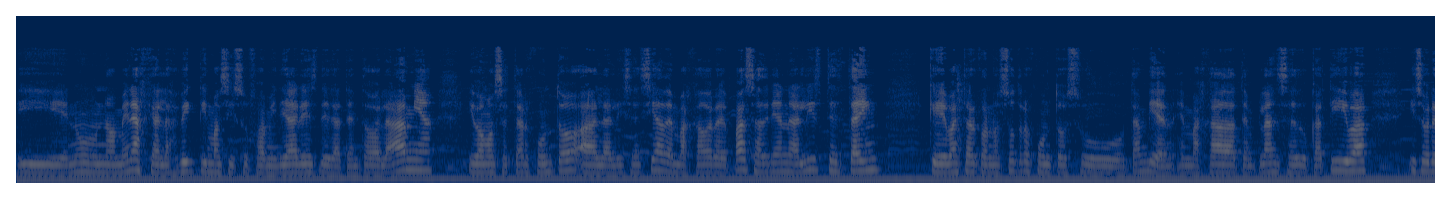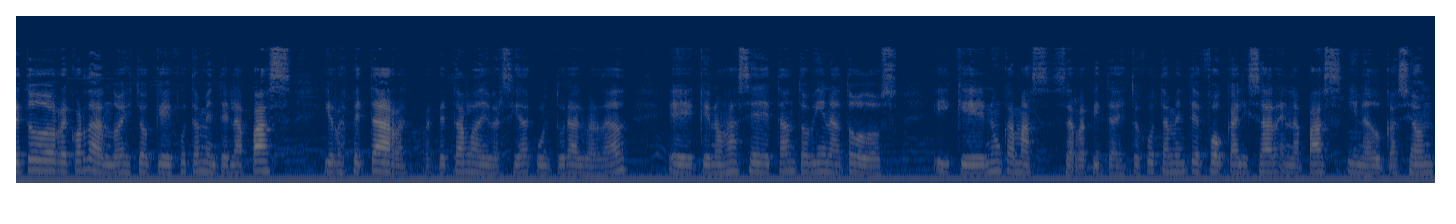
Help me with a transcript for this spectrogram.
y en un homenaje a las víctimas y sus familiares del atentado a la AMIA. Y vamos a estar junto a la licenciada embajadora de paz Adriana Lichtenstein que va a estar con nosotros junto a su también embajada templanza educativa. Y sobre todo recordando esto que justamente la paz y respetar respetar la diversidad cultural verdad eh, que nos hace tanto bien a todos y que nunca más se repita esto. Justamente focalizar en la paz y en la educación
